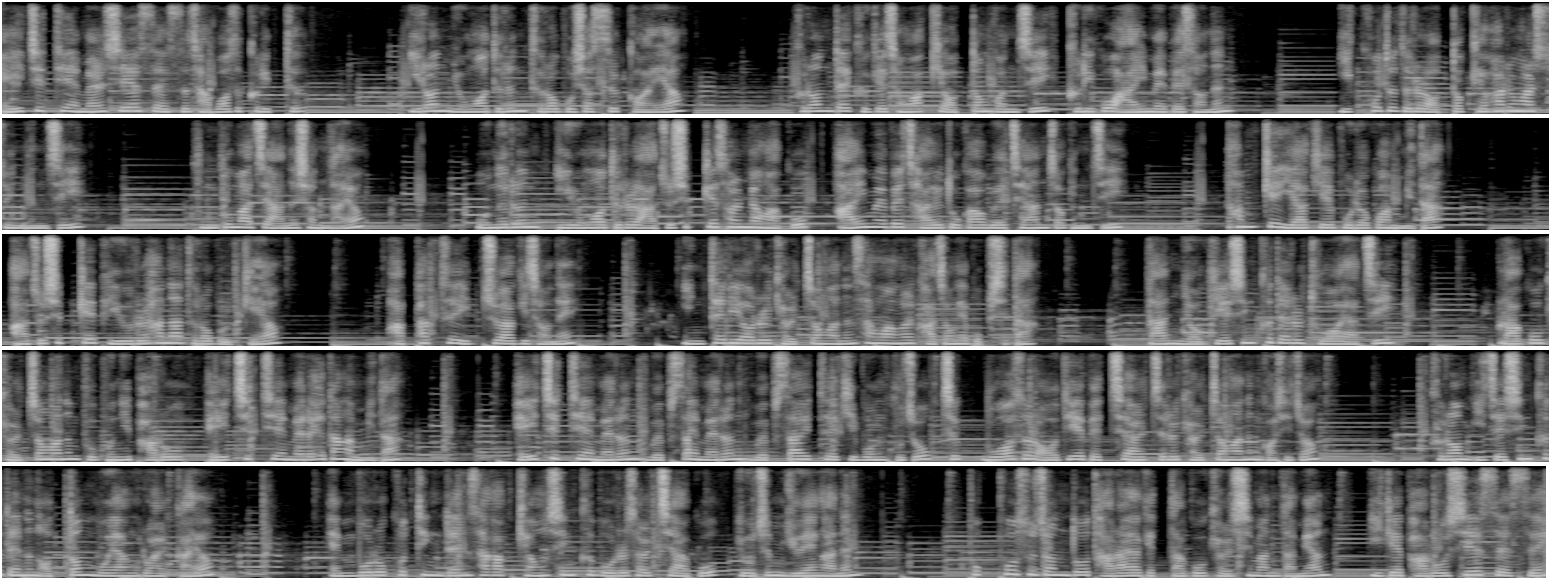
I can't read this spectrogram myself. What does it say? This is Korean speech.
HTML, CSS, 자버스크립트 이런 용어들은 들어보셨을 거예요. 그런데 그게 정확히 어떤 건지 그리고 아이맵에서는 이 코드들을 어떻게 활용할 수 있는지 궁금하지 않으셨나요? 오늘은 이 용어들을 아주 쉽게 설명하고 아이맵의 자유도가 왜 제한적인지 함께 이야기해 보려고 합니다. 아주 쉽게 비유를 하나 들어볼게요. 아파트에 입주하기 전에 인테리어를 결정하는 상황을 가정해 봅시다. 난 여기에 싱크대를 두어야지 라고 결정하는 부분이 바로 HTML에 해당합니다. HTML은 웹사이트는 웹사이트의 기본 구조, 즉 무엇을 어디에 배치할지를 결정하는 것이죠. 그럼 이제 싱크대는 어떤 모양으로 할까요? 엠보로 코팅된 사각형 싱크볼을 설치하고 요즘 유행하는 폭포 수전도 달아야겠다고 결심한다면 이게 바로 CSS의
